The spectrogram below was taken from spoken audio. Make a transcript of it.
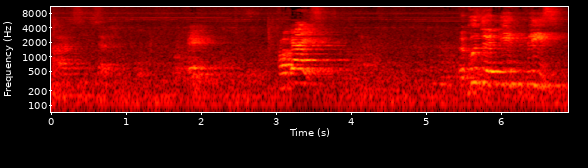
Five, six, seven. Okay? For guys, a good lead, please.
